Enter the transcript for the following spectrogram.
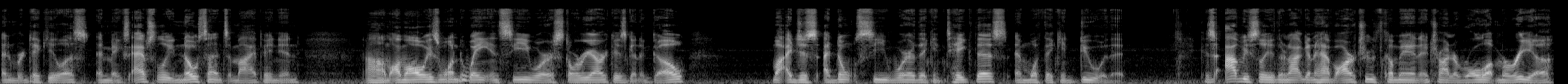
and ridiculous and makes absolutely no sense in my opinion. Um, I'm always one to wait and see where a story arc is going to go. But I just I don't see where they can take this and what they can do with it. Because obviously they're not going to have R-Truth come in and try to roll up Maria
